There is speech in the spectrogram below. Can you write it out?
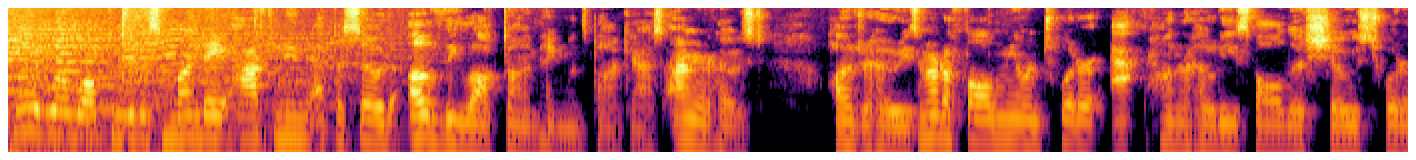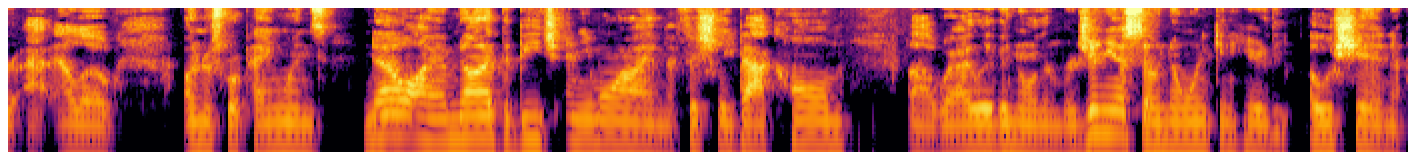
Hey everyone, welcome to this Monday afternoon episode of the Locked On Penguins podcast. I'm your host, Hunter Hodes. Remember to follow me on Twitter at Hunter Hodes. Follow the show's Twitter at LO underscore Penguins. No, I am not at the beach anymore. I am officially back home uh, where I live in Northern Virginia, so no one can hear the ocean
